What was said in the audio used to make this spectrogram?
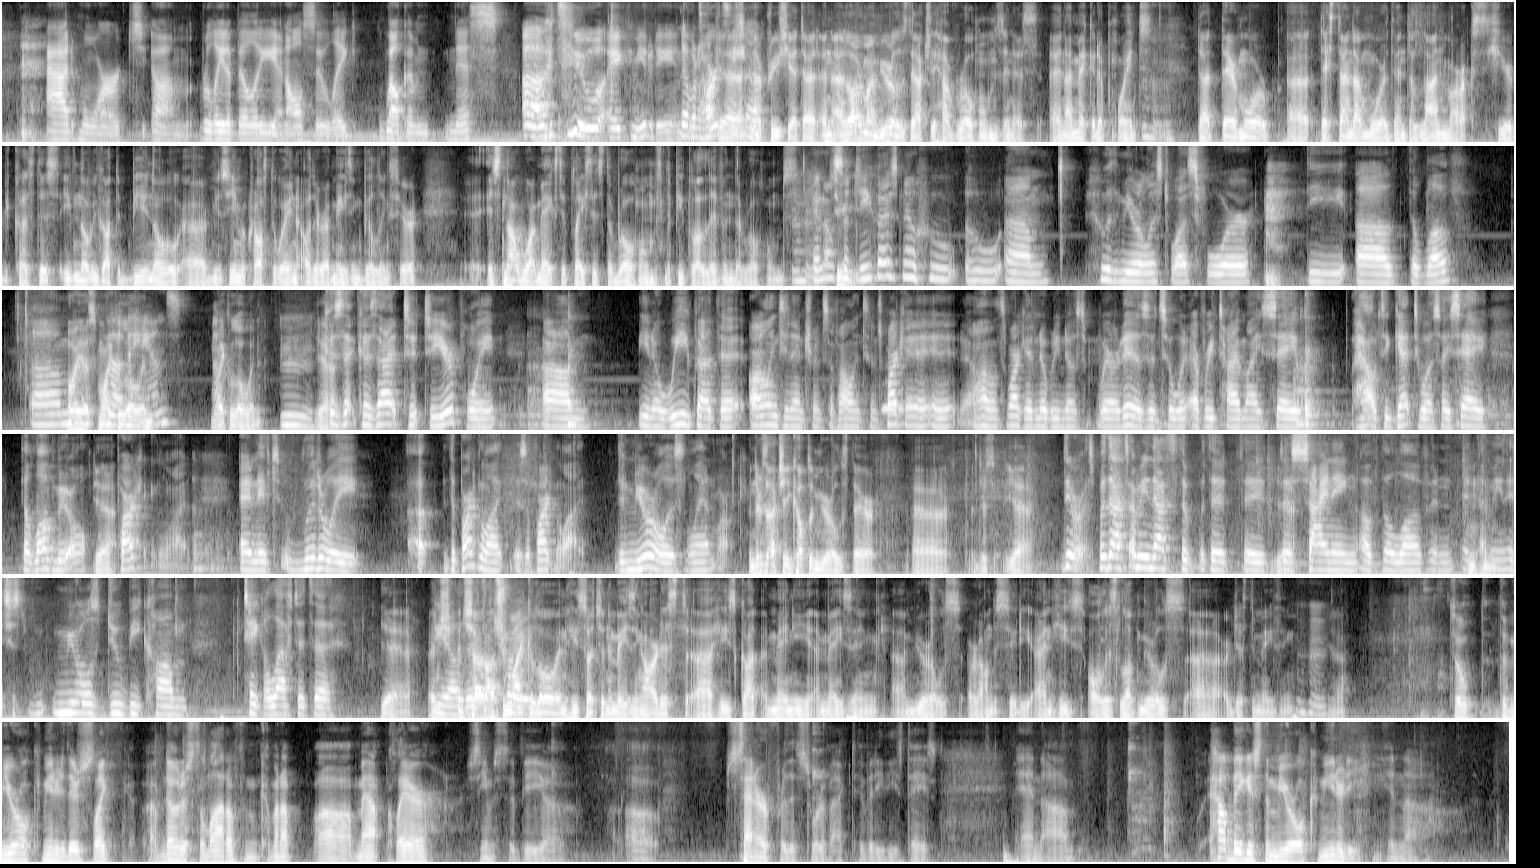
add more to, um, relatability and also like welcomeness uh, to a community and No, but its art Yeah, Artsy. scene. and I appreciate that. And a lot of my murals, they actually have row homes in it, and I make it a point Mm-hmm. That they're more, uh, they stand out more than the landmarks here because this, even though we got the B&O uh, museum across the way and other amazing buildings here, it's not what makes the place. It's the row homes and the people that live in the row homes. Mm-hmm. And also, So- do you guys know who who um, who the muralist was for the uh, the love? Um, Oh yes, Michael the Owen. hands. Michael Owen. Mm. Yeah. because that because that to, to your point, um, you know we've got the Arlington entrance of Arlington's Market, and Arlington's Market, and nobody knows where it is, and so when, every time I say how to get to us, I say the Love Mural Yeah. parking lot, and it's literally uh, the parking lot is a parking lot. The mural is the landmark. And there's actually a couple of murals there. Uh, there's, yeah. There is, but that's I mean that's the the the, Yeah. the signing of the love, and, and I mean it's just murals do become take a left at the Yeah, and, You sh- know, and shout out to trade. Michael Owen. He's such an amazing artist. Uh, he's got many amazing uh, murals around the city, and he's all his love murals uh, are just amazing. Mm-hmm. Yeah. So the mural community, there's like I've noticed a lot of them coming up. Uh, Mount Clare seems to be a, a center for this sort of activity these days. And um, how big is the mural community in uh,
